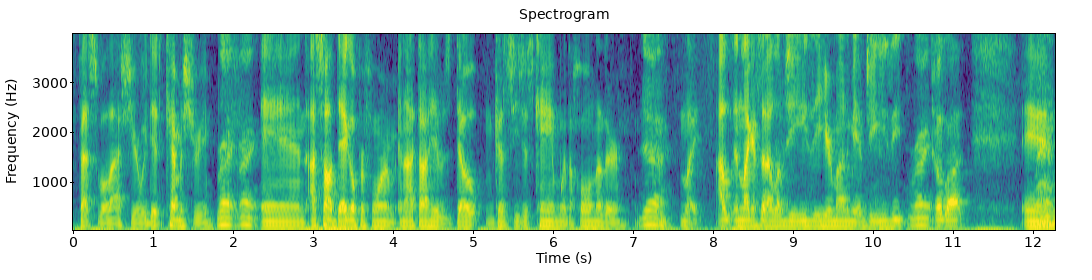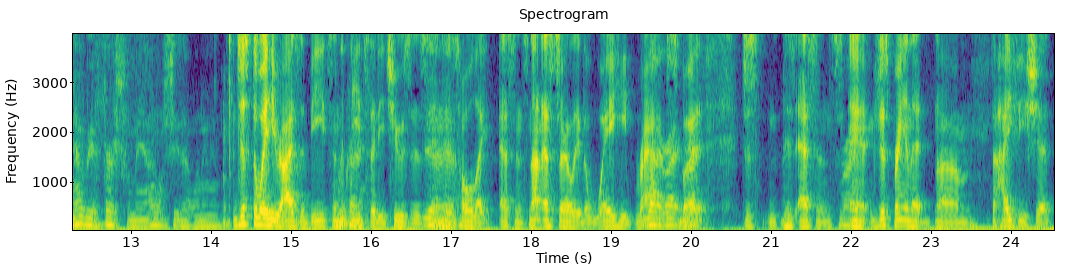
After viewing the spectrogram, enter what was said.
festival last year we did chemistry right. Right. and I saw Dago perform, and I thought he was dope because he just came with a whole nother Yeah. like. I, and like I said, I love G-Eazy. He reminded me of G-Eazy Right. a lot, Man, that would be a first for me. I don't see that one in him. just the way he rides the beats and the beats that he chooses, Yeah, and yeah. his whole like essence. Not necessarily the way he raps, right, but right. just his essence, Right. and just bringing that um, the hyphy shit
